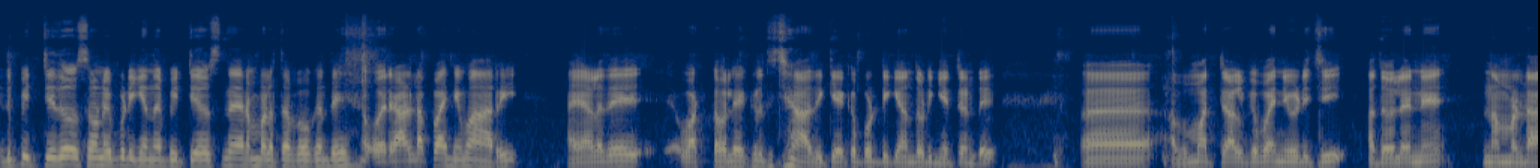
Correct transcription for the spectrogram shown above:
ഇത് പിറ്റേ ദിവസമാണ് പിടിക്കുന്നത് പിറ്റേ ദിവസം നേരം വെളുത്തപ്പോൾ എന്തേ ഒരാളുടെ പനി മാറി. അയാളത് വട്ടോലേക്ക് എടുത്ത് ചാതിക്കൊക്കെ പൊട്ടിക്കാൻ തുടങ്ങിയിട്ടുണ്ട്. അപ്പം മറ്റാൾക്ക് പനി പിടിച്ച് അതുപോലെ തന്നെ നമ്മളുടെ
